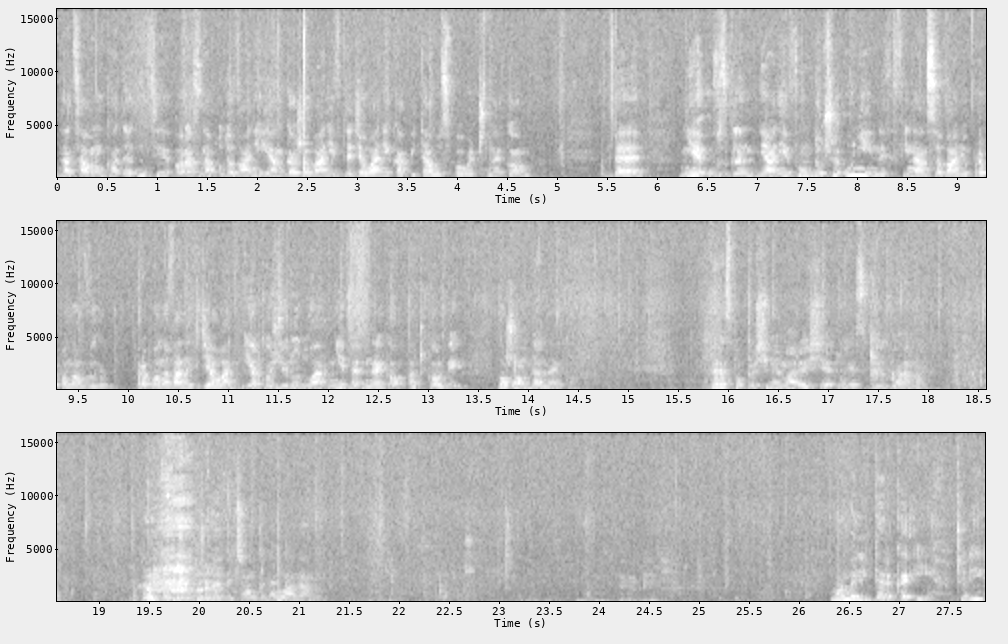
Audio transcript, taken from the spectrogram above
na całą kadencję oraz na budowanie i angażowanie w te działanie kapitału społecznego. B. Nieuwzględnianie funduszy unijnych w finansowaniu proponowanych działań jako źródła niepewnego, aczkolwiek pożądanego. Teraz poprosimy Marysię, tu jest kilka kartek, żeby wyciągnęła nam. Mamy literkę I, czyli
